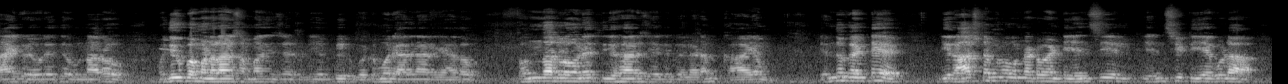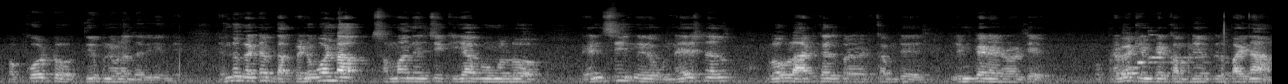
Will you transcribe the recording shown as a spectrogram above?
నాయకులు ఎవరైతే ఉన్నారో ముదిగుప మండలానికి సంబంధించినటువంటి ఎంపీ గొడ్డుమూరి ఆదినారాయణ యాదవ్ తొందరలోనే తిహార్ జైలుకి వెళ్ళడం ఖాయం. ఎందుకంటే ఈ రాష్ట్రంలో ఉన్నటువంటి ఎన్సీ ఎన్సిటిఏ కూడా ఒక కోర్టు తీర్పునివ్వడం జరిగింది. ఎందుకంటే ద పెనుగొండ సంబంధించి కియా భూముల్లో NC national global article private company limited అయినటువంటి ప్రైవేట్ లిమిటెడ్ కంపెనీ పైన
